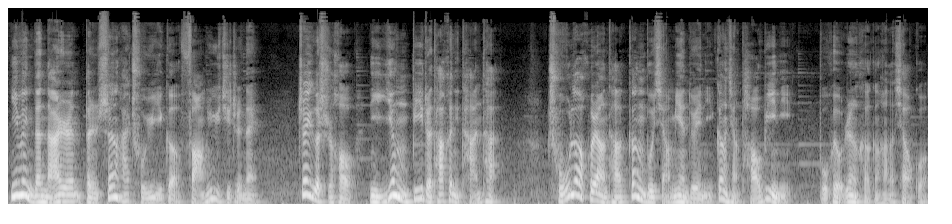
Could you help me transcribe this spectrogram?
因为你的男人本身还处于一个防御机制内，这个时候你硬逼着他和你谈谈，除了会让他更不想面对你，更想逃避你，不会有任何更好的效果。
